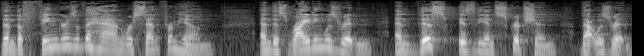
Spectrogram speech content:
Then the fingers of the hand were sent from him, and this writing was written, and this is the inscription that was written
